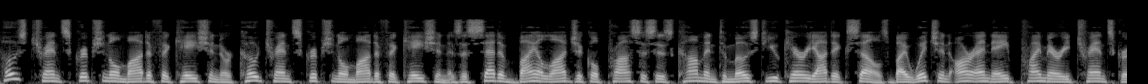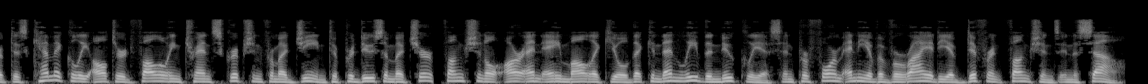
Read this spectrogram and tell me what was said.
Post-transcriptional modification or co-transcriptional modification is a set of biological processes common to most eukaryotic cells by which an RNA primary transcript is chemically altered following transcription from a gene to produce a mature, functional RNA molecule that can then leave the nucleus and perform any of a variety of different functions in the cell.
